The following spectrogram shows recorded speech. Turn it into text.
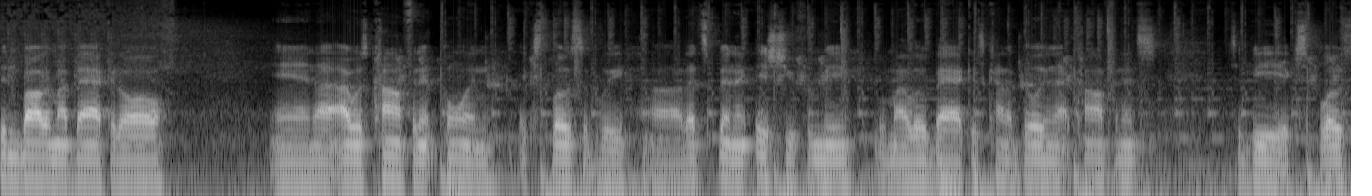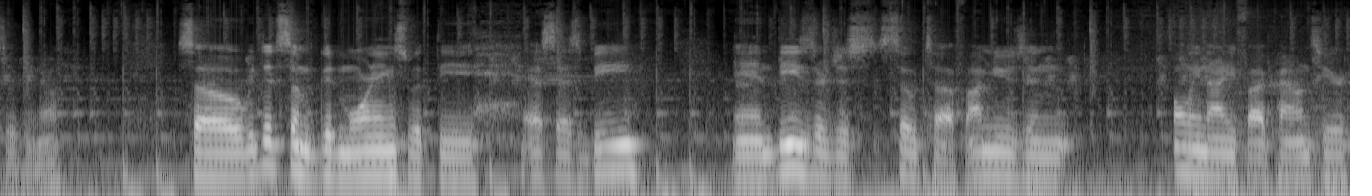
didn't bother my back at all. and I, I was confident pulling explosively. Uh, that's been an issue for me with my low back is kind of building that confidence to be explosive, you know. So we did some good mornings with the SSB, and these are just so tough. I'm using only 95 pounds here,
